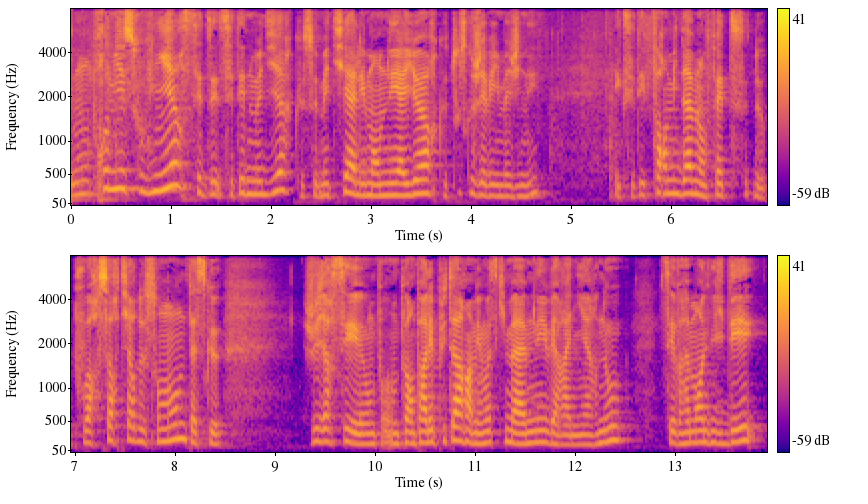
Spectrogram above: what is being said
mon premier souvenir, c'était de me dire que ce métier allait m'emmener ailleurs que tout ce que j'avais imaginé, et que c'était formidable en fait de pouvoir sortir de son monde, parce que je veux dire, on, peut en parler plus tard, hein, mais moi, ce qui m'a amené vers Annie Arnaud, c'est vraiment l'idée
